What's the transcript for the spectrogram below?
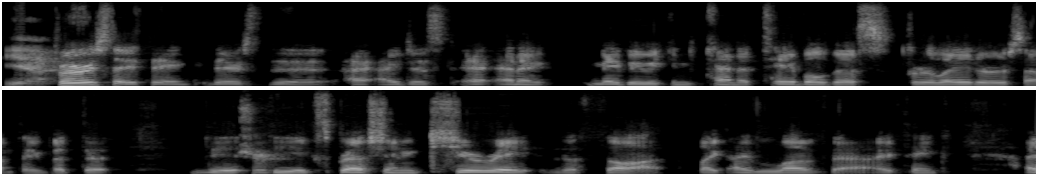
Yeah. First, I think there's the I, I just and I maybe we can kind of table this for later or something, but the the Sure. the expression curate the thought, like I love that. I think, I,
